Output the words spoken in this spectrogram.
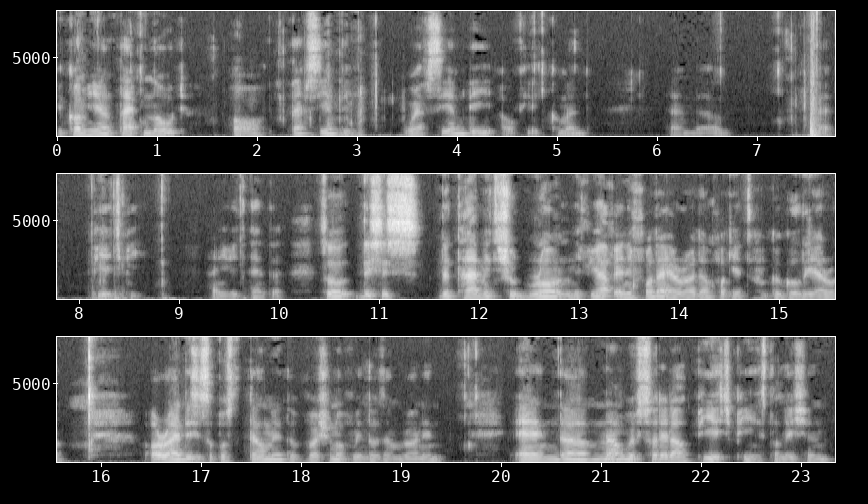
You come here and type node or type cmd we have cmd i'll click command and um, type php and you hit enter. So this is the time it should run. If you have any further error don't forget to google the error. Alright this is supposed to tell me the version of windows i'm running. And um, now we've sorted out php installation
